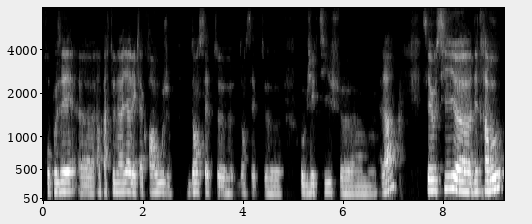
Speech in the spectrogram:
proposer un partenariat avec la Croix-Rouge dans, cette, euh, dans cet euh, objectif-là. Euh, C'est aussi des travaux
